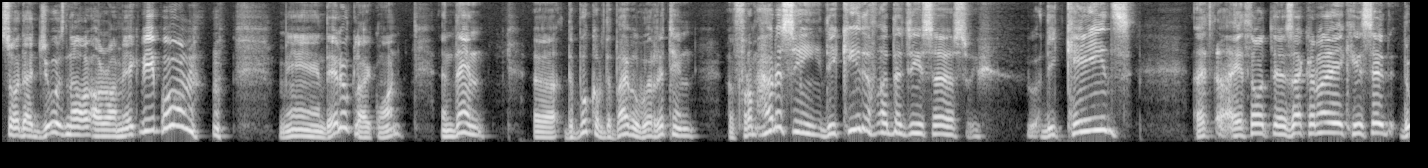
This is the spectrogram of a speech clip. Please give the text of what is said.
So the Jews now are Aramaic people? Man, they look like one. And then uh, the book of the Bible were written from heresy, decade of other Jesus, decades. I, th I thought uh, Zechariah, he said, the,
